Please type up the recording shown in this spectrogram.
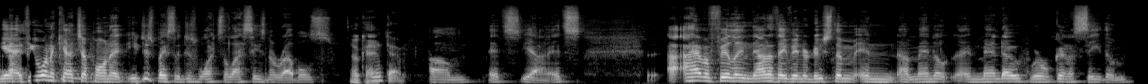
Yeah, if you want to catch up on it, you just basically just watch the last season of Rebels. Okay. Okay. Um, it's yeah, it's. I I have a feeling now that they've introduced them in uh, Mando in Mando, we're going to see them.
